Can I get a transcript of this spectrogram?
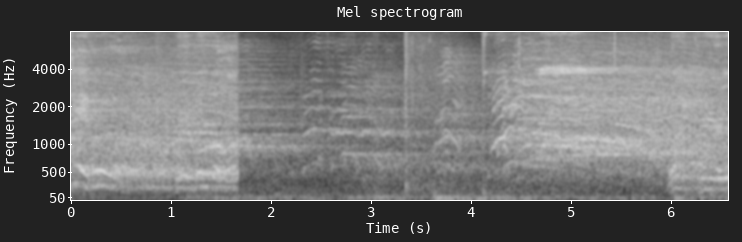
Right for your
